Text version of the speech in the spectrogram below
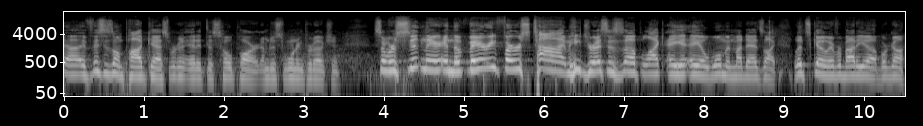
uh, if this is on podcast, we're going to edit this whole part. I'm just warning production. So we're sitting there, and the very first time he dresses up like a, a, a, woman, my dad's like, let's go, everybody up, we're gone.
